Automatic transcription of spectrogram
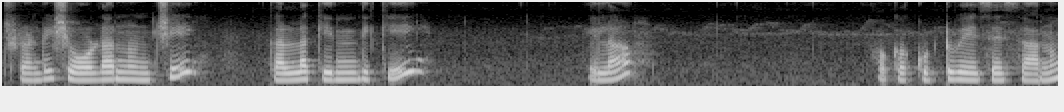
చూడండి షోల్డర్ నుంచి కళ్ళ కిందికి ఇలా ఒక కుట్టు వేసేసాను.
